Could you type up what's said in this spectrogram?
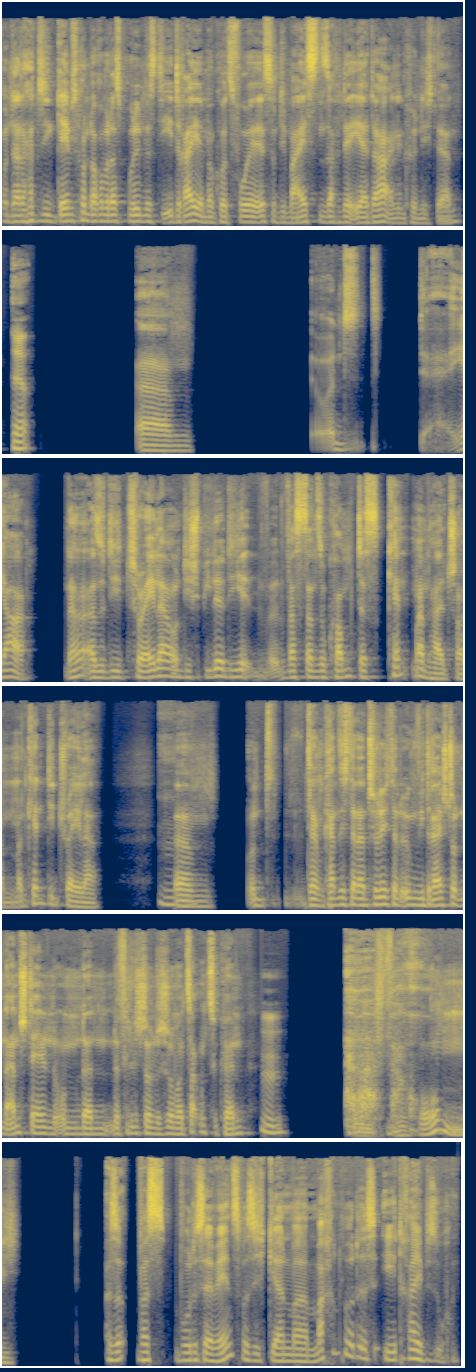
und dann hat die Gamescom auch immer das Problem, dass die E3 immer kurz vorher ist und die meisten Sachen ja eher da angekündigt werden. Ja. Ähm, und ja, ne, also die Trailer und die Spiele, die, was dann so kommt, das kennt man halt schon. Man kennt die Trailer. Mhm. Ähm, und dann kann sich dann natürlich dann irgendwie drei Stunden anstellen, um dann eine Viertelstunde schon mal zocken zu können. Mhm. Aber warum? Also, was, wo du es erwähnst, was ich gern mal machen würde, ist E3 besuchen.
